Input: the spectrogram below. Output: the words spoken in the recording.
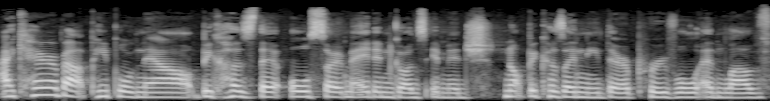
I care about people now because they're also made in God's image, not because I need their approval and love.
